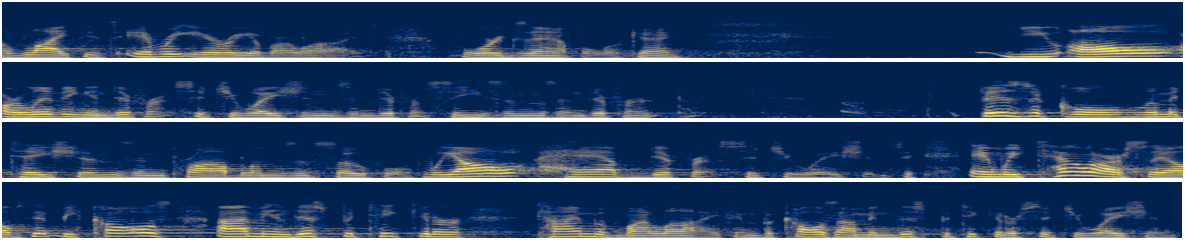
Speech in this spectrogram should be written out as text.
of life, it's every area of our lives. For example, okay? you all are living in different situations and different seasons and different physical limitations and problems and so forth. We all have different situations. And we tell ourselves that because I'm in this particular time of my life and because I'm in this particular situation,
